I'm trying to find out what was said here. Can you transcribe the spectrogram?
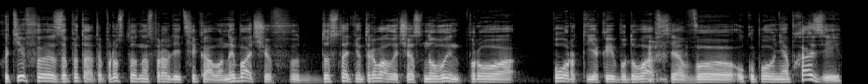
Хотів е, запитати, просто насправді цікаво. Не бачив достатньо тривалий час новин про порт, який будувався в окупованій Абхазії.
